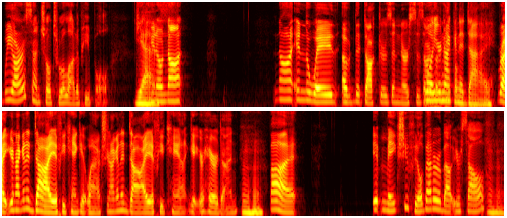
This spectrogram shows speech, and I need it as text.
We are essential to a lot of people. yeah, You know, not not in the way of that doctors and nurses are. well, you're not going to die. right. You're not going to die if you can't get waxed. You're not going to die if you can't get your hair done. Mm-hmm. But it makes you feel better about yourself. Mm-hmm.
